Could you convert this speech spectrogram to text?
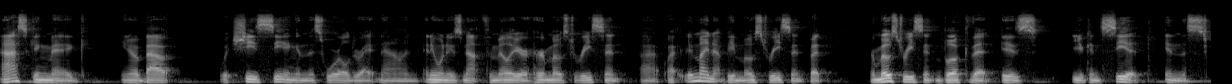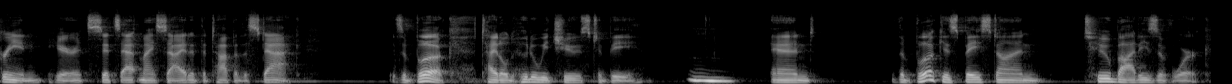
asking Meg, you know, about what she's seeing in this world right now. And anyone who's not familiar, her most recent, uh, it might not be most recent, but her most recent book that is, you can see it in the screen here, it sits at my side at the top of the stack, is a book titled Who Do We Choose to Be? Mm. And the book is based on two bodies of work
